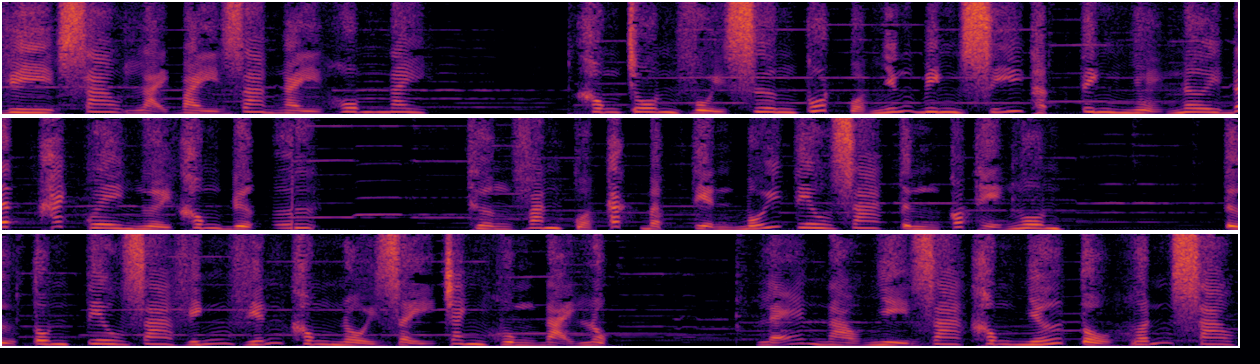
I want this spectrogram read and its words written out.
Vì sao lại bày ra ngày hôm nay? Không chôn vùi xương cốt của những binh sĩ thật tinh nhuệ nơi đất khách quê người không được ư. Thường văn của các bậc tiền bối tiêu gia từng có thể ngôn. Tử tôn tiêu gia vĩnh viễn không nổi dậy tranh hùng đại lục. Lẽ nào nhị ra không nhớ tổ huấn sao?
